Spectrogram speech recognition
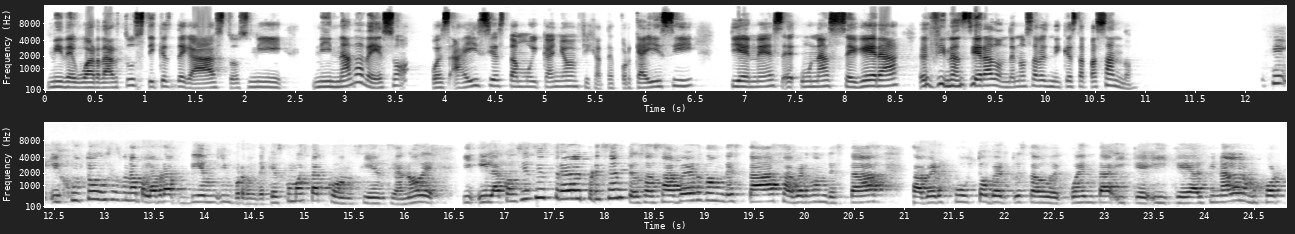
ni de guardar tus tickets de gastos, ni, ni nada de eso, pues ahí sí está muy cañón, fíjate, porque ahí sí tienes eh, una ceguera financiera donde no sabes ni qué está pasando. Sí, y justo usas una palabra bien importante, que es como esta conciencia, ¿no? De, y, y la conciencia es traer al presente, o sea, saber dónde estás, saber dónde estás, saber justo ver tu estado de cuenta y que, y que al final a lo mejor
